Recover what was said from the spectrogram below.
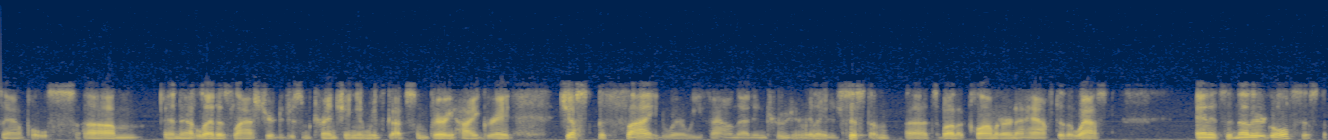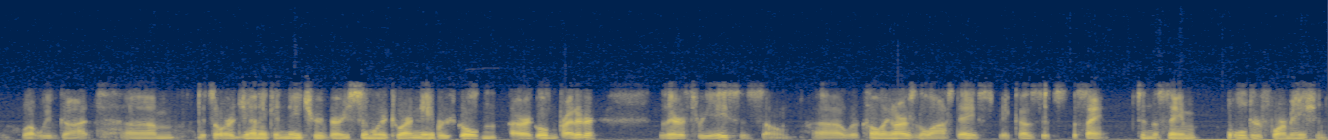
samples. Um, and that led us last year to do some trenching, and we've got some very high grade just beside where we found that intrusion related system. Uh, it's about a kilometer and a half to the west and it's another gold system. What we've got, um, it's orogenic in nature, very similar to our neighbor's golden, our golden predator. They're three aces zone. Uh, we're calling ours the lost ace because it's the same. It's in the same older formation.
